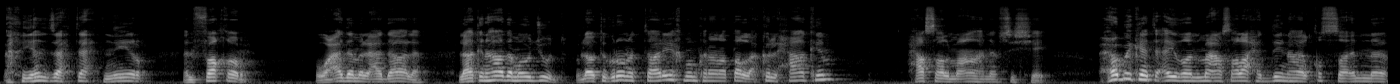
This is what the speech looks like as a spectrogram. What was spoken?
ينزح تحت نير الفقر وعدم العدالة. لكن هذا موجود. ولو تقرون التاريخ ممكن أنا أطلع كل حاكم حصل معاه نفس الشيء. حبكت أيضا مع صلاح الدين هاي القصة إن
